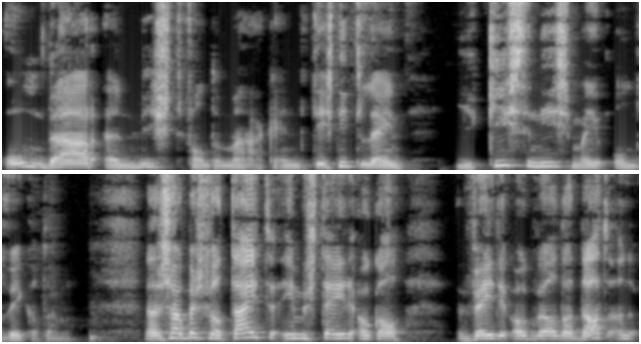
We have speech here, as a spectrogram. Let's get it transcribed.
om daar een niche van te maken. En het is niet alleen je kiest een niche, maar je ontwikkelt hem. Nou, daar zou ik best veel tijd in besteden, ook al weet ik ook wel dat dat een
